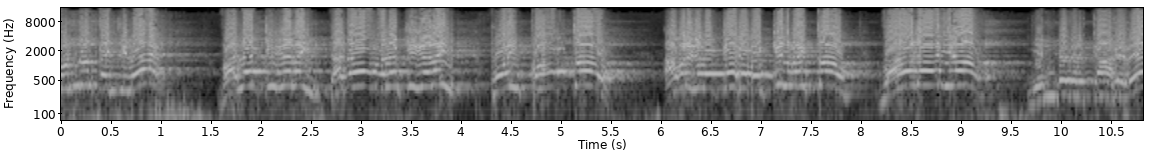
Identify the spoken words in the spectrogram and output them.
தொண்ணூத்தி அஞ்சுல வழக்குகளை தடா வழக்குகளை போய் பார்த்தோம் அவர்களுக்காக வக்கீல் வைத்தோம் வாதாடினோம் என்பதற்காகவே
